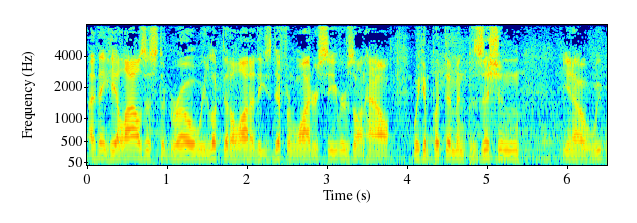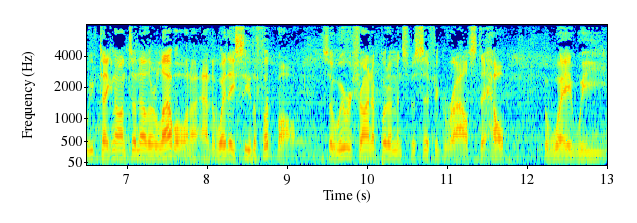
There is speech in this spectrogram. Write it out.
I think he allows us to grow. We looked at a lot of these different wide receivers on how we can put them in position. You know, we, have taken on to another level and uh, the way they see the football. So we were trying to put them in specific routes to help the way we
